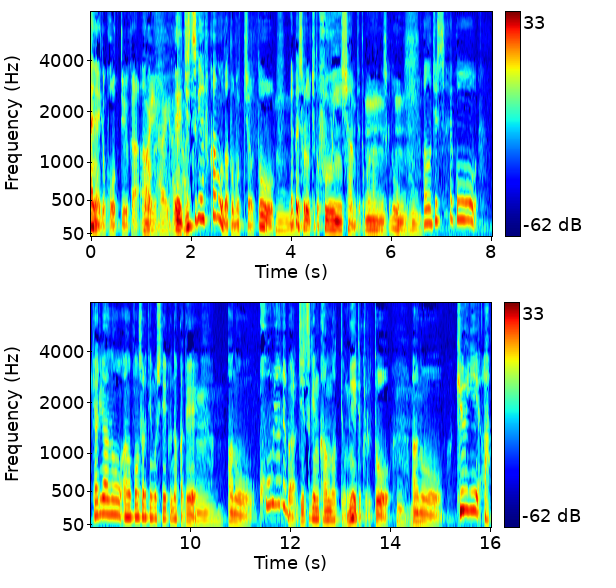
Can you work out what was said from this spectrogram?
えないでおこうっていうか、あの、はいはいはいはい。えー実現不可能だと思っちゃうと、やっぱりそれをちょっと封印しちゃうみたいなところがあるんですけど、うんうんうんあの、実際こう、キャリアのあのコンサルティングをしていく中で、ん。あの、こうやれば実現可能だっていうのが見えてくると、あの、急に、あ、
